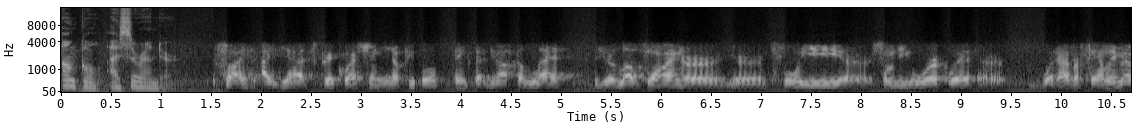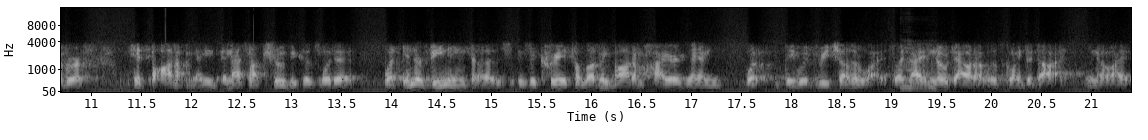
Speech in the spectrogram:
Uncle, I surrender? So, I, I yeah, it's a great question. You know, people think that you have to let your loved one or your employee or somebody you work with or whatever family member hit bottom, and, and that's not true because what it what intervening does is it creates a loving bottom higher than what they would reach otherwise. Like mm-hmm. I had no doubt I was going to die. You know, I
